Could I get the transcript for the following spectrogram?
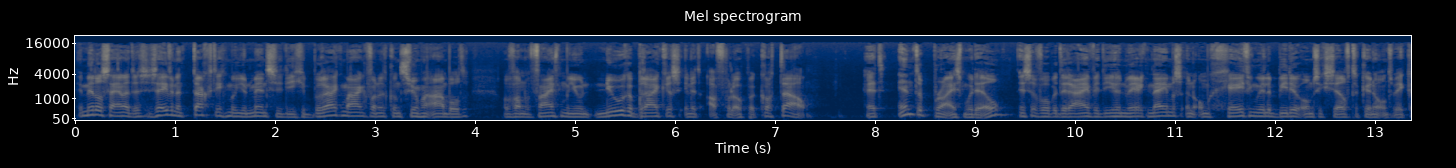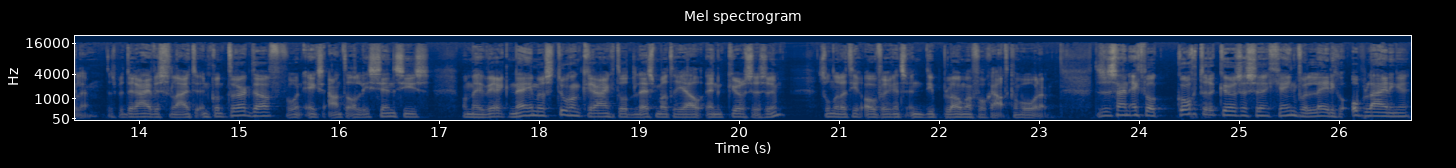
Inmiddels zijn er dus 87 miljoen mensen die gebruik maken van het consumeraanbod, waarvan 5 miljoen nieuwe gebruikers in het afgelopen kwartaal. Het enterprise-model is er voor bedrijven die hun werknemers een omgeving willen bieden om zichzelf te kunnen ontwikkelen. Dus bedrijven sluiten een contract af voor een x aantal licenties, waarmee werknemers toegang krijgen tot lesmateriaal en cursussen, zonder dat hier overigens een diploma voor gehaald kan worden. Dus er zijn echt wel kortere cursussen, geen volledige opleidingen,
